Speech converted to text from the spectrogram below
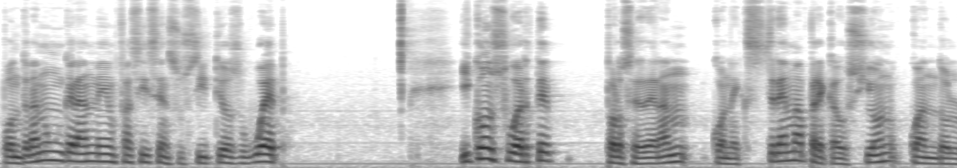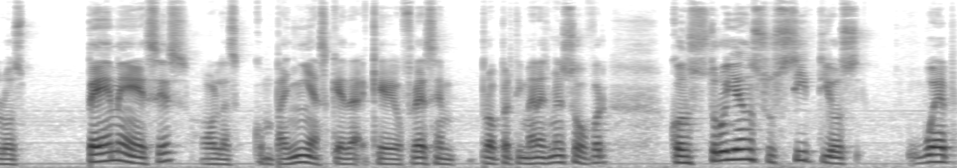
pondrán un gran énfasis en sus sitios web y con suerte procederán con extrema precaución cuando los PMS o las compañías que, que ofrecen Property Management Software construyan sus sitios web.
